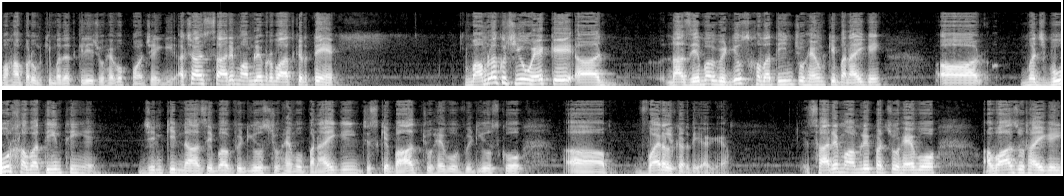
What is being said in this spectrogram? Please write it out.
वहाँ पर उनकी मदद के लिए जो है वो पहुंचेगी। अच्छा इस सारे मामले पर बात करते हैं। मामला कुछ यूँ है कि नाजेबा वीडियोस खातन जो है, उनकी बनाई गई और मजबूर खातन थी हैं जिनकी नाजेबा वीडियोस जो हैं, वो बनाई गई, जिसके बाद जो है वो वीडियोस को वायरल कर दिया गया। सारे मामले पर जो है वो आवाज़ उठाई गई।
